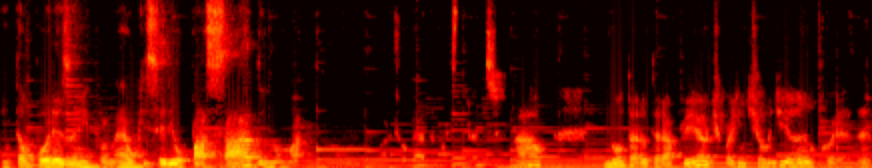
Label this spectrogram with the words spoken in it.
Então, por exemplo, né, o que seria o passado numa, numa jogada mais tradicional no tarot terapêutico a gente chama de âncora, né?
